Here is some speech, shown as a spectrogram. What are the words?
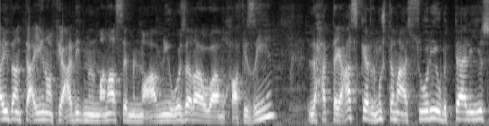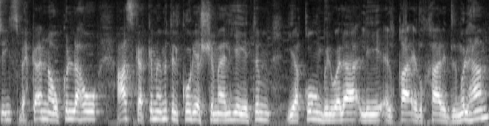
أيضا تعيينهم في عديد من المناصب من معاوني وزراء ومحافظين، لحتى يعسكر المجتمع السوري وبالتالي يصبح كأنه كله عسكر كما مثل كوريا الشمالية يتم يقوم بالولاء للقائد الخالد الملهم.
